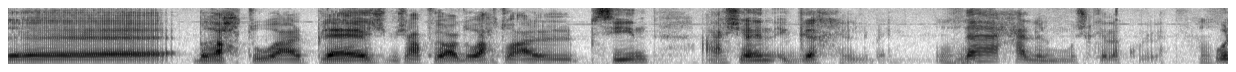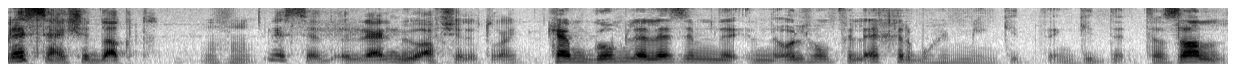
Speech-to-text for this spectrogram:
آه، براحته على البلاج مش عارف يقعد براحته على البسين عشان الجرح اللي باين ده حل المشكلة كلها ولسه هيشد أكتر. لسه العلم بيوقفش يا دكتور. كم جملة لازم نقولهم في الآخر مهمين جدا جدا تظل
